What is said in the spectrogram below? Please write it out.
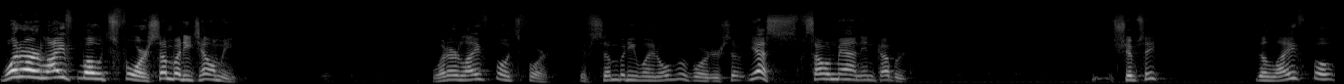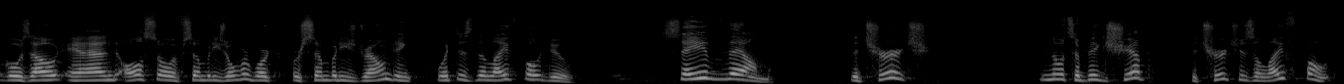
What are lifeboats for? Somebody tell me. What are lifeboats for? If somebody went overboard or so. Yes, sound man in cupboard. Shipsy? The lifeboat goes out, and also if somebody's overboard or somebody's drowning, what does the lifeboat do? Save them. The church, even though it's a big ship, the church is a lifeboat.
